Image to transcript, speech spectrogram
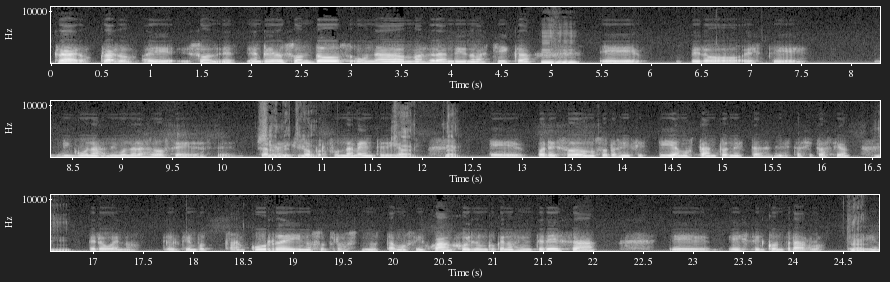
Claro, claro. son, en realidad son dos, una más grande y una más chica, pero este ninguna ninguna de las dos se, se, revisó profundamente, digamos. Claro, claro. Eh, por eso nosotros insistíamos tanto en esta, en esta situación. Pero bueno, el tiempo transcurre y nosotros no estamos sin Juanjo y lo único que nos interesa eh, es encontrarlo. Eh,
